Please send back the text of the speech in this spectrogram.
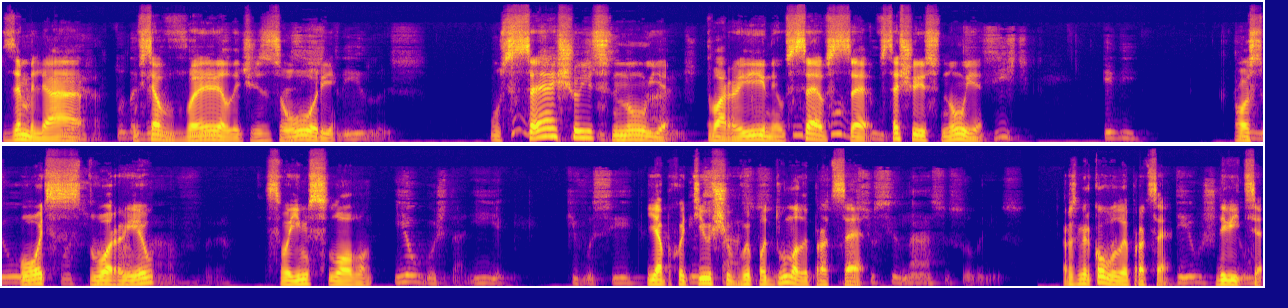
земля, уся велич, зорі, усе, що існує, тварини, все, все, все, що існує, Господь створив своїм словом. Я б хотів, щоб ви подумали про це, розмірковували про це. Дивіться,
